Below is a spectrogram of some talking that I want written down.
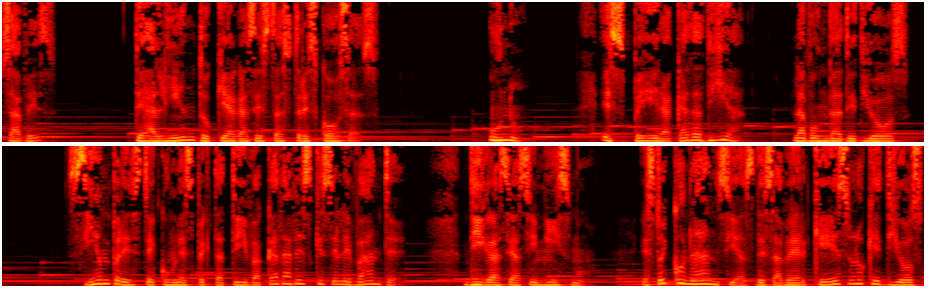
¿Sabes? Te aliento que hagas estas tres cosas. Uno, espera cada día la bondad de Dios. Siempre esté con la expectativa cada vez que se levante. Dígase a sí mismo, estoy con ansias de saber qué es lo que Dios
